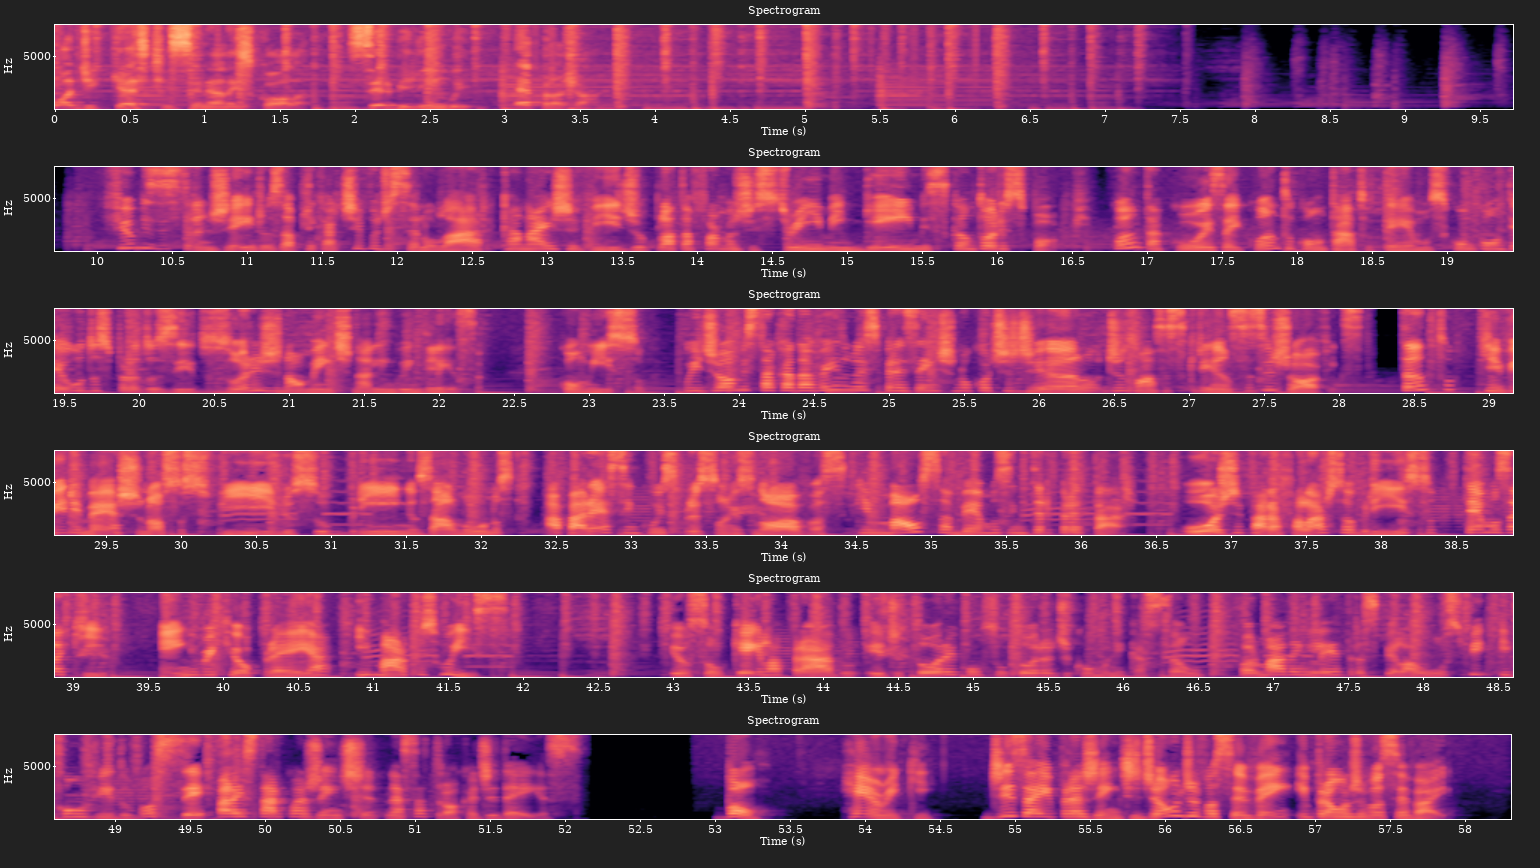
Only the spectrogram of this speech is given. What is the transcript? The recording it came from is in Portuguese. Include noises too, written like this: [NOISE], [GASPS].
podcast CNA na Escola. Ser bilíngue é pra já. Filmes estrangeiros, aplicativo de celular, canais de vídeo, plataformas de streaming, games, cantores pop. Quanta coisa e quanto contato temos com conteúdos produzidos originalmente na língua inglesa. Com isso, o idioma está cada vez mais presente no cotidiano de nossas crianças e jovens. Tanto que vira e mexe nossos filhos, sobrinhos, alunos aparecem com expressões novas que mal sabemos interpretar. Hoje, para falar sobre isso, temos aqui Henrique Opreia e Marcos Ruiz. Eu sou Keila Prado, editora e consultora de comunicação, formada em letras pela USP e convido você para estar com a gente nessa troca de ideias. Bom, Henrique, diz aí pra gente de onde você vem e para onde você vai.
